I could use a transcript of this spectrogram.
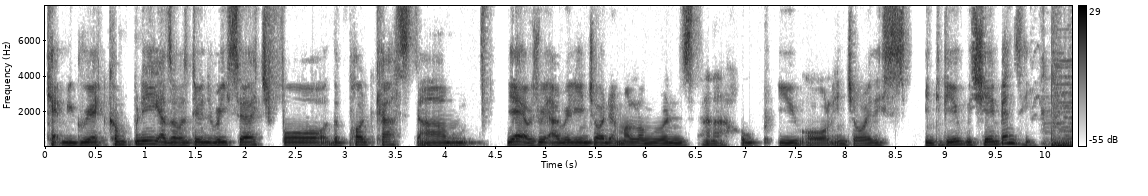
kept me great company as I was doing the research for the podcast. Um, yeah, it was. Re- I really enjoyed it on my long runs, and I hope you all enjoy this interview with Shane Benzie.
